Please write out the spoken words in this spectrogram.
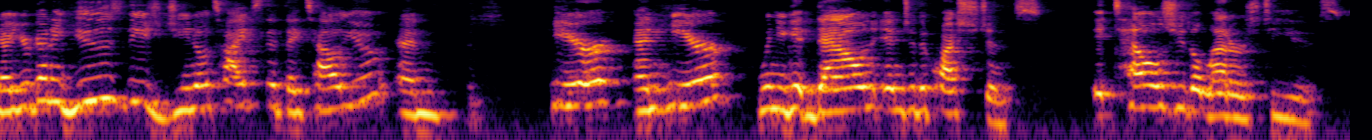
Now you're going to use these genotypes that they tell you and here and here when you get down into the questions. It tells you the letters to use.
